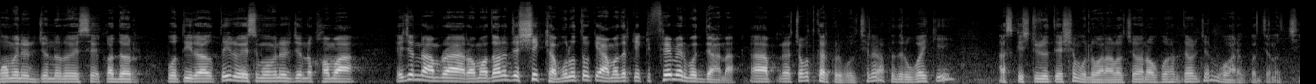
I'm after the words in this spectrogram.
মোমেনের জন্য রয়েছে কদর প্রতি রাতেই রয়েছে মোমেনের জন্য ক্ষমা। এই জন্য আমরা রমাদানের যে শিক্ষা মূলত কি আমাদেরকে একটি ফ্রেমের মধ্যে আনা। আপনারা চমৎকার করে বলছিলেন আপনাদের উভয়কেই আজকে স্টুডিওতে এসে মূল্যবান আলোচনা উপহার দেওয়ার জন্য মোবারকবাদ জানাচ্ছি।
